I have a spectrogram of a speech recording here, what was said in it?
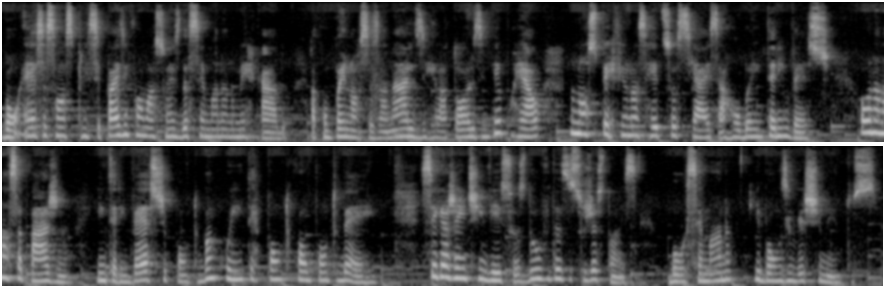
Bom, essas são as principais informações da semana no mercado. Acompanhe nossas análises e relatórios em tempo real no nosso perfil nas redes sociais, Interinvest, ou na nossa página interinvest.bancointer.com.br. Siga a gente e envie suas dúvidas e sugestões. Boa semana e bons investimentos!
